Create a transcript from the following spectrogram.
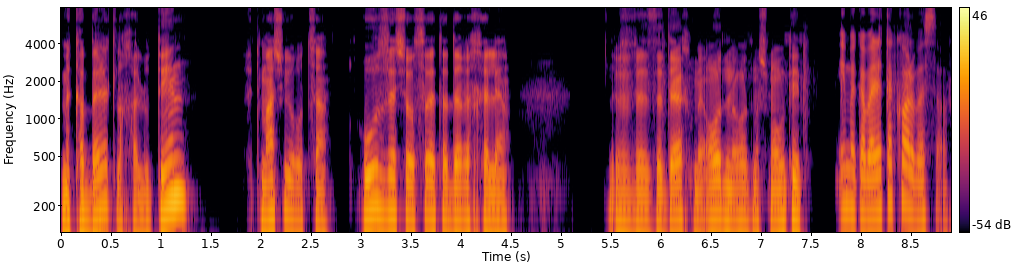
מקבלת לחלוטין את מה שהיא רוצה הוא זה שעושה את הדרך אליה. וזה דרך מאוד מאוד משמעותית. היא מקבלת הכל בסוף.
